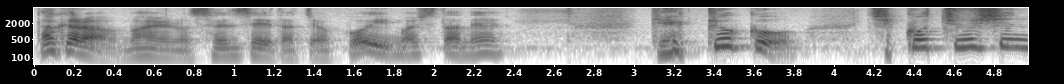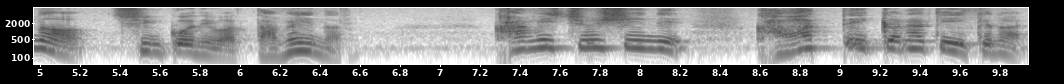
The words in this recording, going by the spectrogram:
だから前の先生たちはこう言いましたね。結局自己中心な信仰にはダメになる。神中心に変わっていかなきゃいけない。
